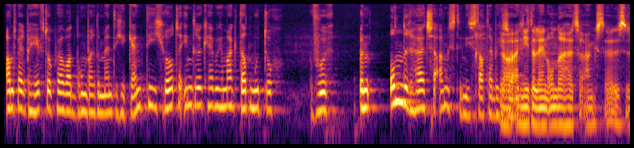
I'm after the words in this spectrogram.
Antwerpen heeft ook wel wat bombardementen gekend die grote indruk hebben gemaakt. Dat moet toch voor een onderhuidse angst in die stad hebben gezorgd. Ja, en niet alleen onderhuidse angst. Hè. Dus de,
